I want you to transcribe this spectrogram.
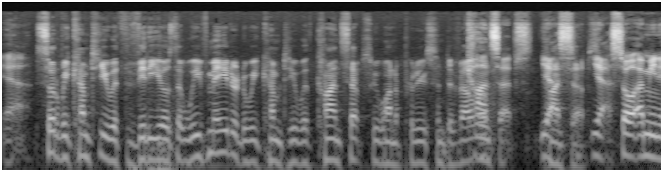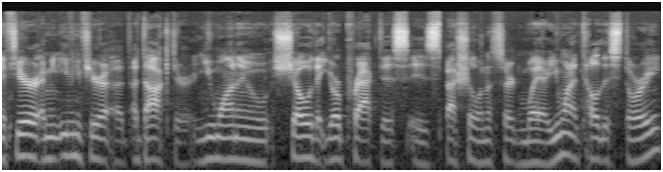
Yeah. So do we come to you with videos that we've made, or do we come to you with concepts we want to produce and develop? Concepts. Yes. Concepts. Yeah. So I mean, if you're, I mean, even if you're a, a doctor and you want to show that your practice is special in a certain way, or you want to tell this story,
